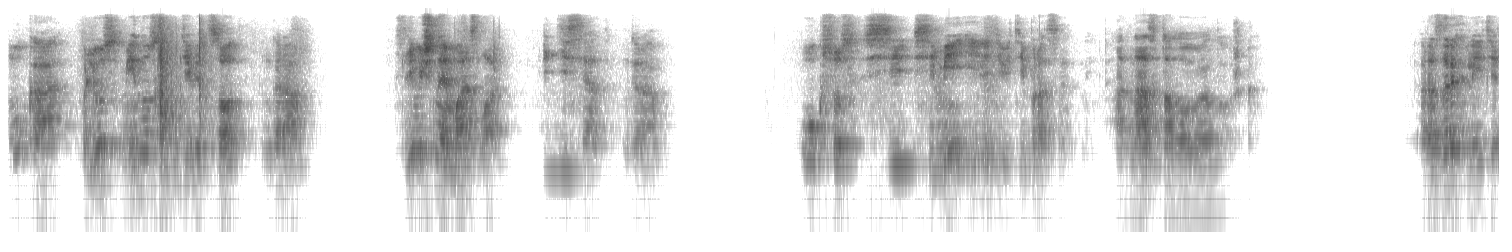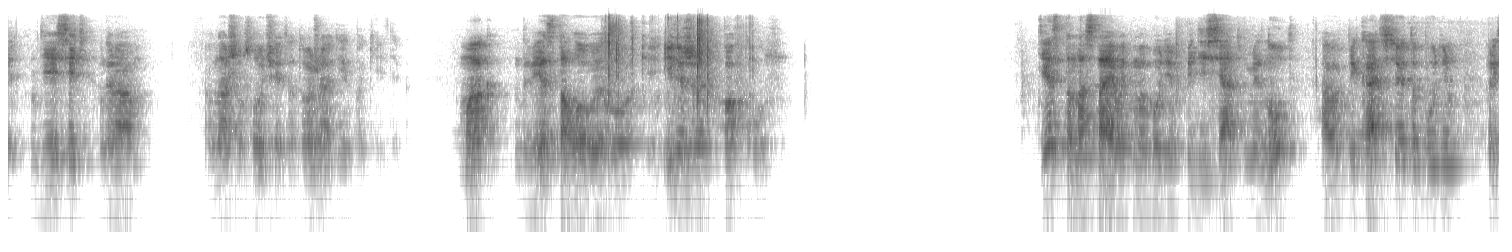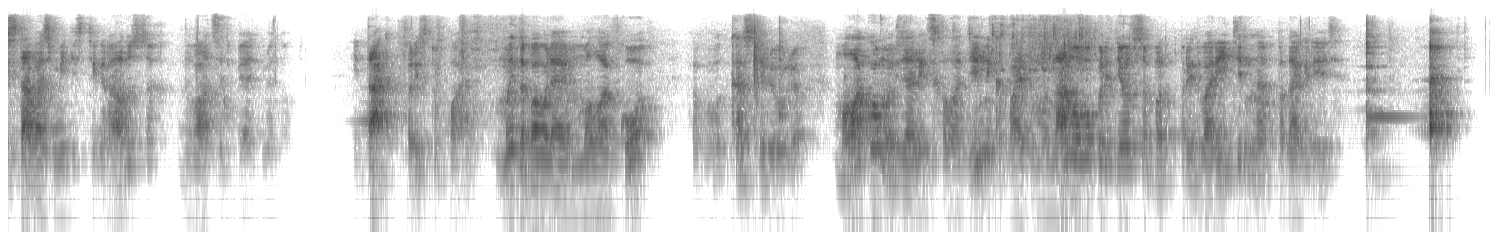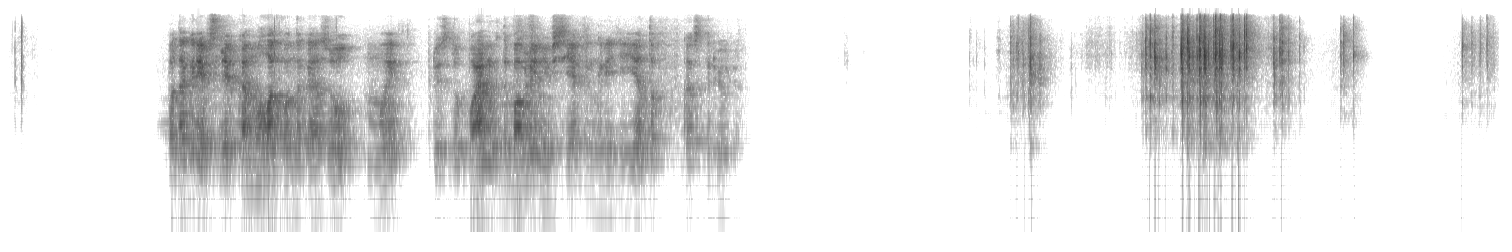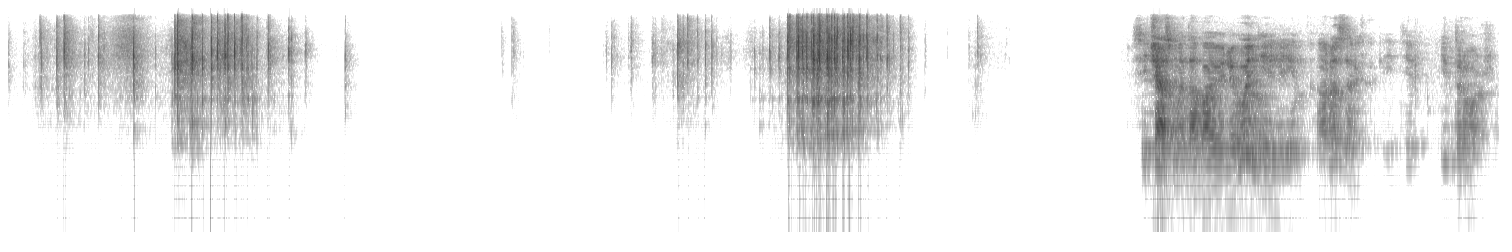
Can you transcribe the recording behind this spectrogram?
Мука плюс-минус 900 грамм. Сливочное масло 50 грамм. Уксус 7 или 9 процентный. 1 столовая ложка. Разрыхлитель 10 грамм. В нашем случае это тоже один пакетик. Мак 2 столовые ложки или же по вкусу. Тесто настаивать мы будем 50 минут, а выпекать все это будем при 180 градусах 25 минут. Итак, приступаем. Мы добавляем молоко в кастрюлю. Молоко мы взяли из холодильника, поэтому нам его придется предварительно подогреть. Подогрев слегка молоко на газу, мы приступаем к добавлению всех ингредиентов в кастрюлю. Сейчас мы добавили ванилин, разрыхлитель и дрожжи.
